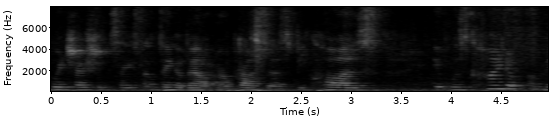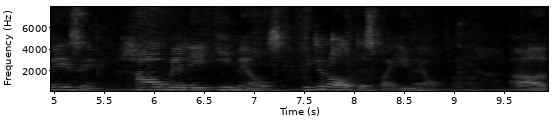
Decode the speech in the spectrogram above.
which I should say something about our process because it was kind of amazing how many emails. We did all of this by email. Uh,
